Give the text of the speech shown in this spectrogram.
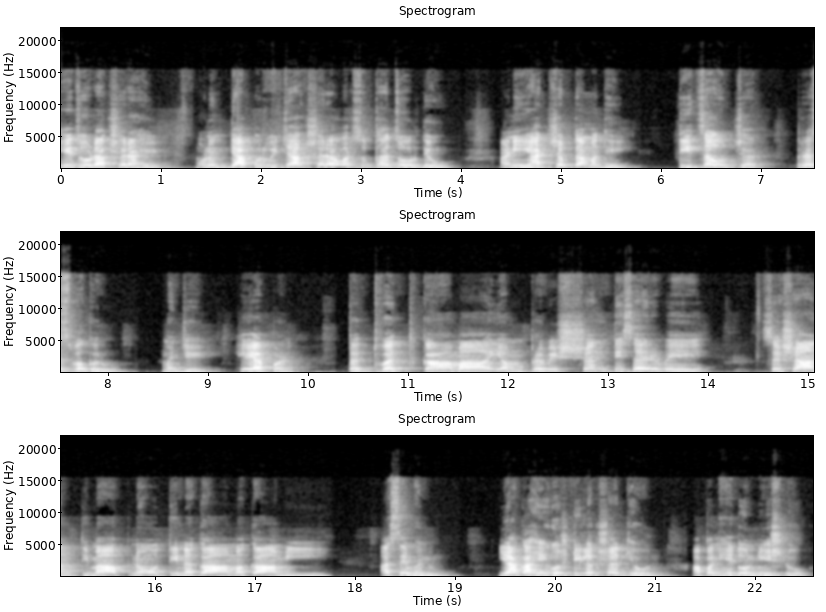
हे जोडाक्षर आहे। म्हणून त्यापूर्वीच्या अक्षरावर सुद्धा जोर देऊ आणि याच शब्दामध्ये तीचा उच्चार ह्रस्व करू. म्हणजे हे आपण तद्वत् कामायं प्रविशन्ति सर्वे. स शांतिमाप्नोति न कामकामी. असे म्हणू. या काही गोष्टी लक्षात घेऊन आपण हे दोन्ही श्लोक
